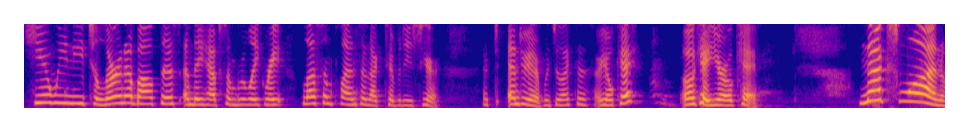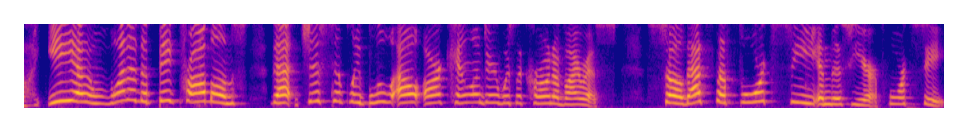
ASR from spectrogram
Here we need to learn about this, and they have some really great lesson plans and activities here. Andrea, would you like to? Are you okay? Okay, you're okay. Next one, e, one of the big problems that just simply blew out our calendar was the coronavirus. So that's the fourth C in this year, fourth C.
